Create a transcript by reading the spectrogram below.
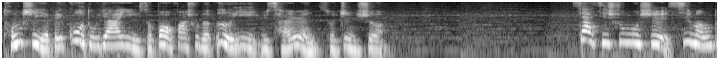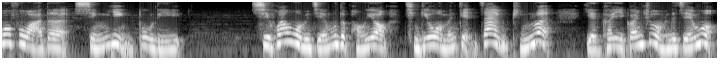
同时也被过度压抑所爆发出的恶意与残忍所震慑。下期书目是西蒙波伏娃的《形影不离》。喜欢我们节目的朋友，请给我们点赞、评论，也可以关注我们的节目，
